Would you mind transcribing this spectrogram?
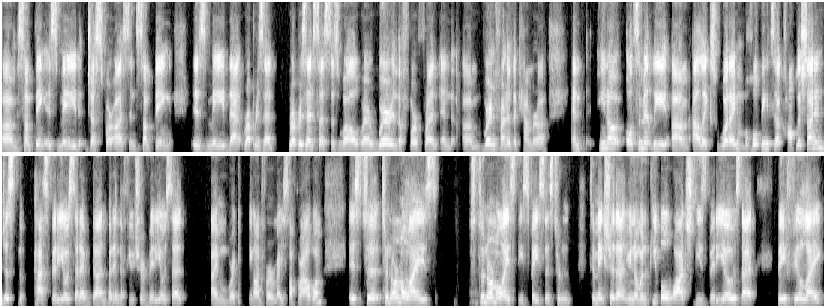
um, something is made just for us and something is made that represent represents us as well where we're in the forefront and um, we're in front of the camera. And you know ultimately um, alex what i'm hoping to accomplish not in just the past videos that i've done but in the future videos that i'm working on for my sophomore album is to to normalize to normalize these faces to to make sure that you know when people watch these videos that they feel like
